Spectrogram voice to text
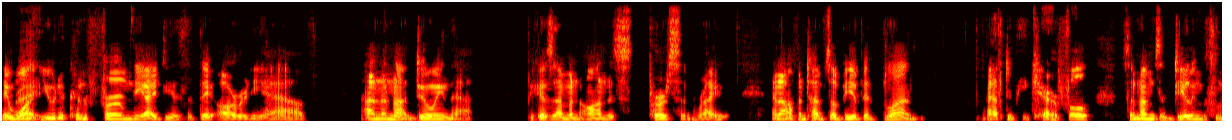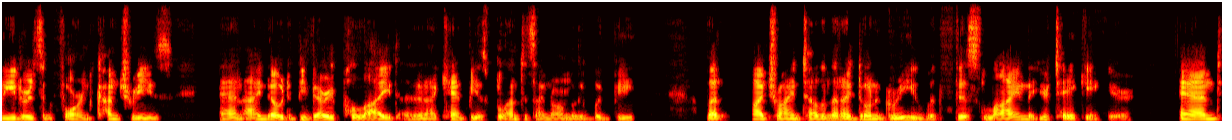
They right. want you to confirm the ideas that they already have. And I'm not doing that because I'm an honest person, right? And oftentimes I'll be a bit blunt. I have to be careful. Sometimes I'm dealing with leaders in foreign countries, and I know to be very polite, and I can't be as blunt as I normally would be. But I try and tell them that I don't agree with this line that you're taking here. And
